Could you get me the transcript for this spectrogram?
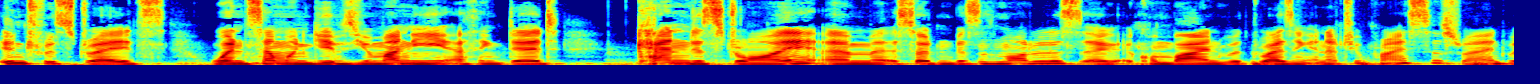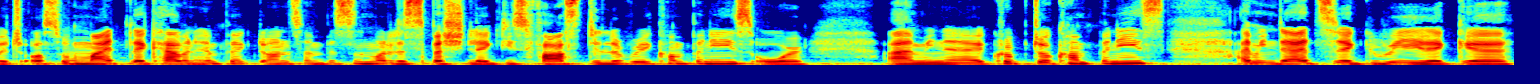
interest rates when someone gives you money, I think that can destroy um, certain business models uh, combined with rising energy prices, right? Which also might like have an impact on some business models, especially like these fast delivery companies or, I mean, uh, crypto companies. I mean, that's like really like a,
